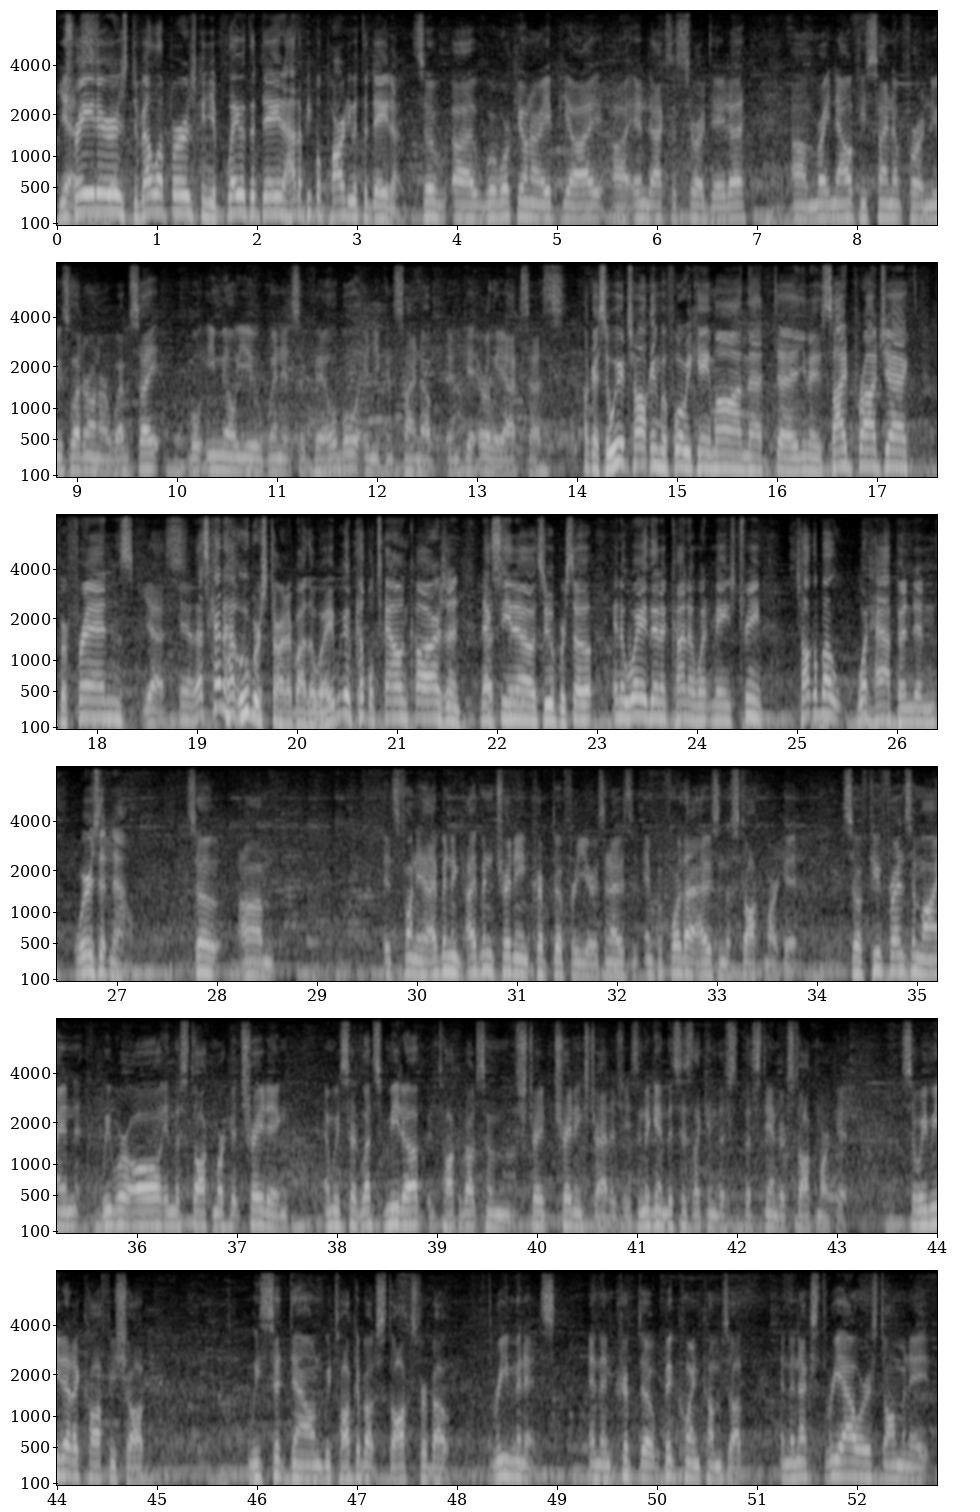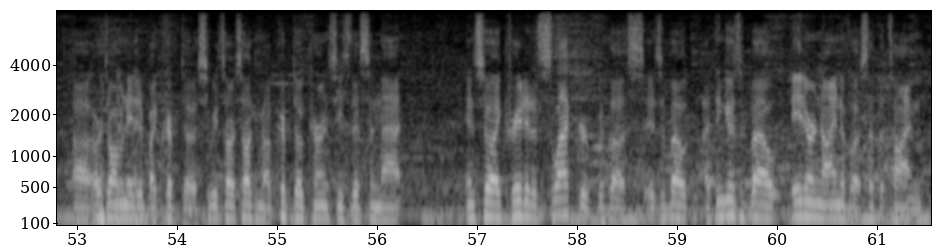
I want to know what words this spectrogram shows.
Yes, Traders, developers, can you play with the data? How do people party with the data? So uh, we're working on our API uh, and access to our data. Um, right now, if you sign up for our newsletter on our website, we'll email you when it's available and you can sign up and get early access. Okay, so we were talking before we came on that, uh, you know, side project for friends. Yes. You know, that's kind of how Uber started, by the way. We got a couple town cars and next that's thing you know, it's Uber. So in a way, then it kind of went mainstream. Talk about what happened and where is it now? So, um, it's funny, I've been, I've been trading in crypto for years and, I was, and before that I was in the stock market. So a few friends of mine, we were all in the stock market trading, and we said, let's meet up and talk about some straight trading strategies. And again, this is like in this, the standard stock market. So we meet at a coffee shop, we sit down, we talk about stocks for about three minutes, and then crypto, Bitcoin comes up, and the next three hours dominate, uh, are dominated by crypto. So we start talking about cryptocurrencies, this and that. And so I created a Slack group with us. It's about, I think it was about eight or nine of us at the time.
